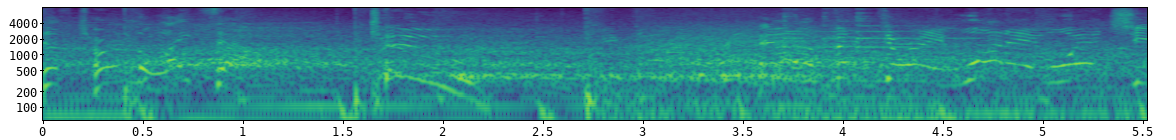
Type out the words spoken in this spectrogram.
just turned the lights out. Two! And a victory! What a win she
